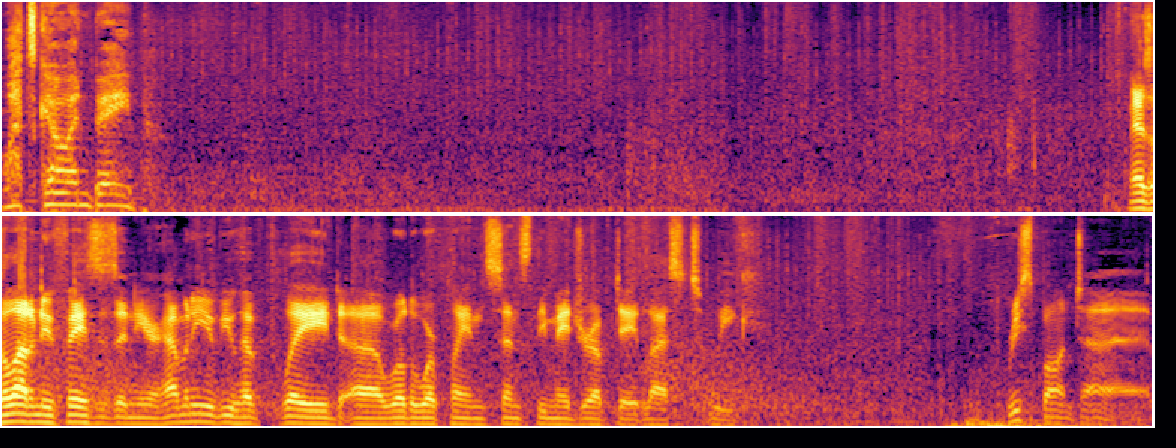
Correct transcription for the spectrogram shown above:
What's going, Beep? There's a lot of new faces in here. How many of you have played uh, World of Warplanes since the major update last week? Respawn time.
